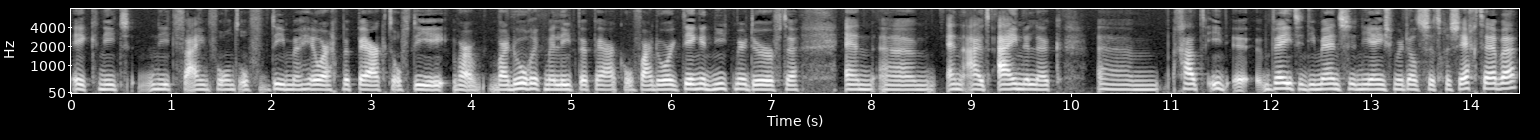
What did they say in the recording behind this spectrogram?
ik niet, niet fijn vond. Of die me heel erg beperkten. Of die, waar, waardoor ik me liet beperken. Of waardoor ik dingen niet meer durfde. En, um, en uiteindelijk um, gaat, uh, weten die mensen niet eens meer dat ze het gezegd hebben.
